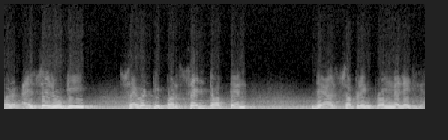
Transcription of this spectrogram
और ऐसे रोगी 70 percent of them they are suffering from malaria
